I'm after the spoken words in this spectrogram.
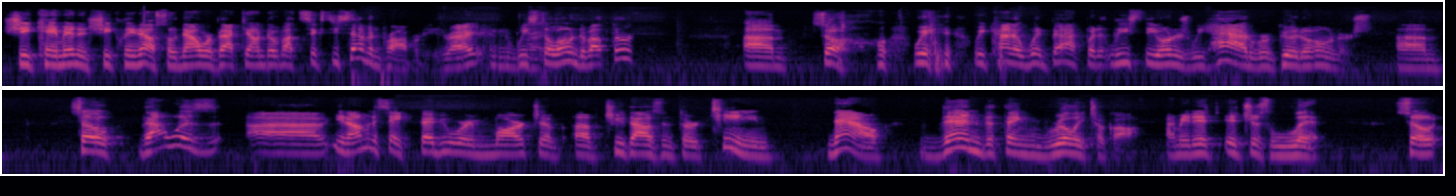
she came in and she cleaned out. So now we're back down to about 67 properties, right? And we right. still owned about 30. Um, so we we kind of went back, but at least the owners we had were good owners. Um, so that was, uh, you know, I'm going to say February, March of, of 2013. Now, then the thing really took off. I mean, it, it just lit. So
